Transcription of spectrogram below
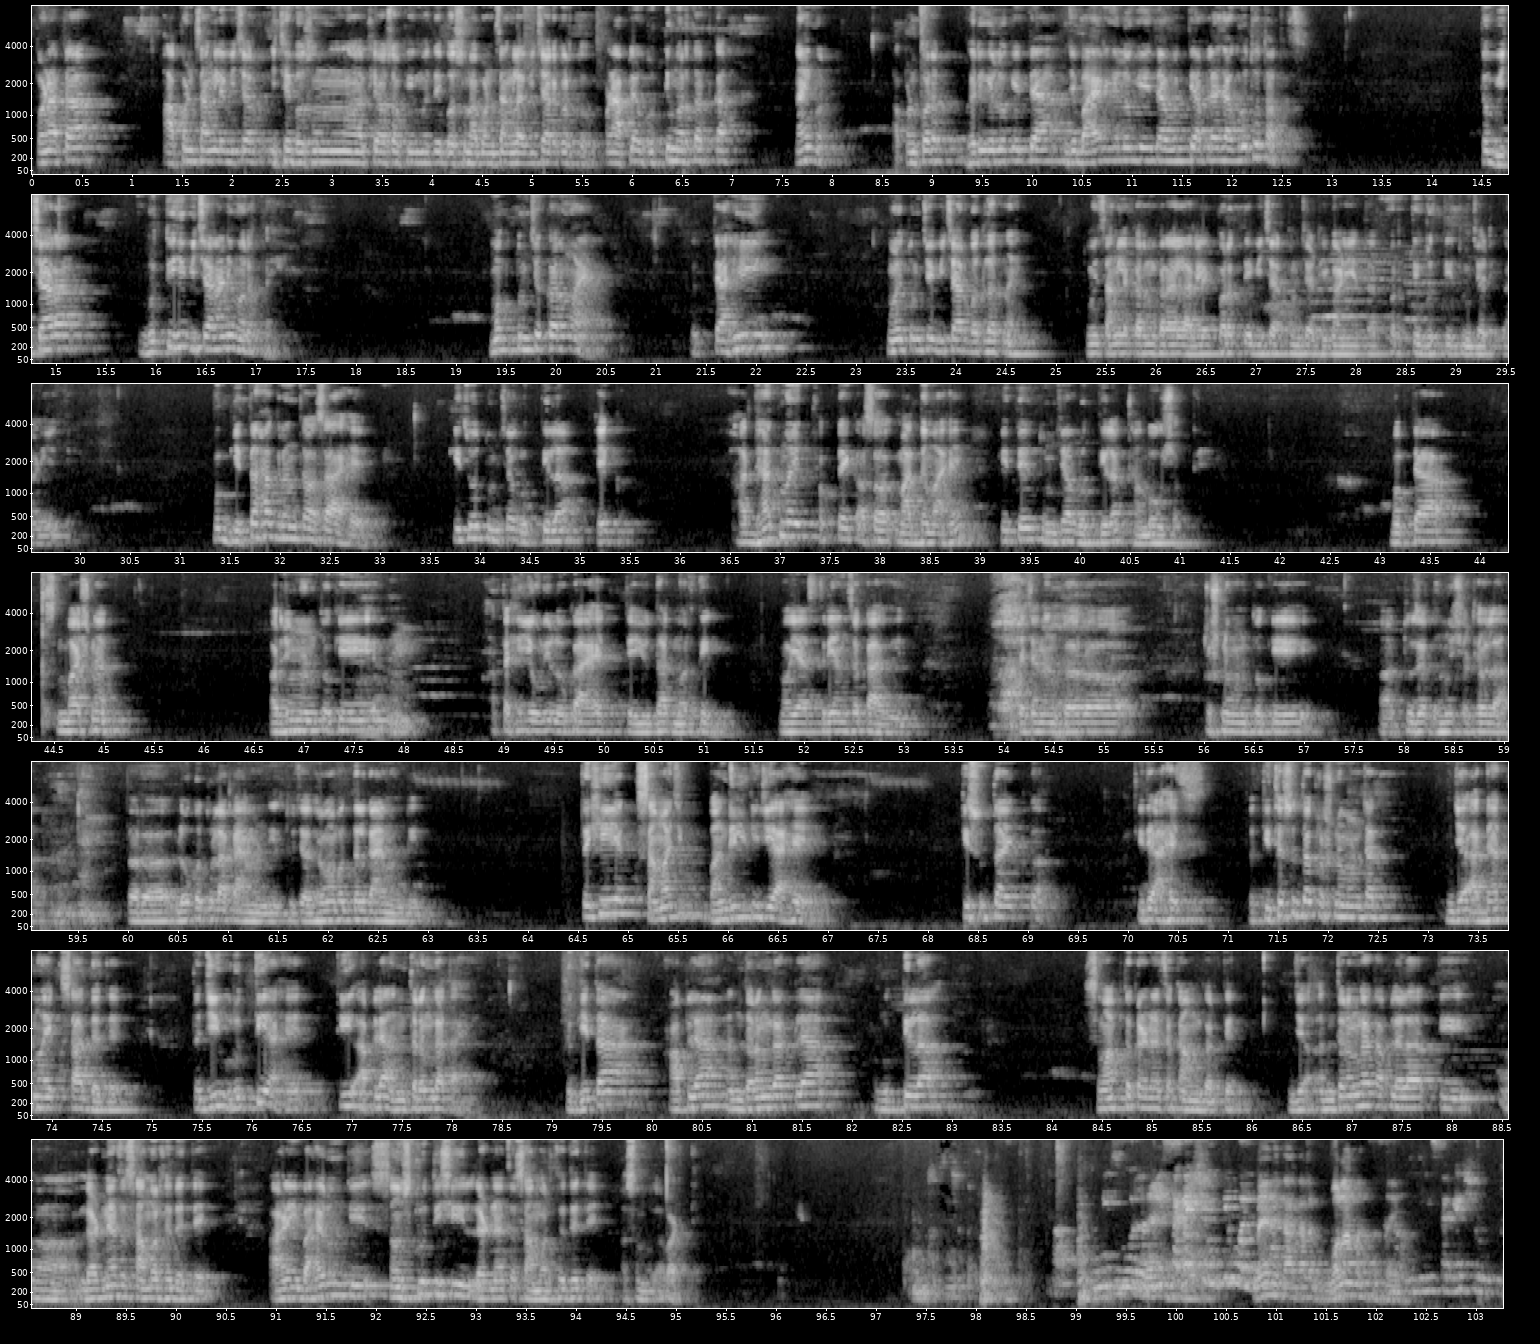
पण आता आपण चांगले विचार इथे बसून थिओसॉफीमध्ये बसून आपण चांगला विचार करतो पण आपल्या वृत्ती मरतात का? नाही मग आपण परत घरी गेलो की त्या म्हणजे बाहेर गेलो की त्या वृत्ती आपल्या जागृत होतातच. तर विचारा वृत्ती ही विचाराने मरत नाही. मग तुमचे कर्म आहे. तर त्याही मुळे तुमचे विचार बदलत नाही तुम्ही चांगले कर्म करायला लागले परत ते विचार तुमच्या ठिकाणी येतात परत ती वृत्ती तुमच्या ठिकाणी येते. मग गीता हा ग्रंथ असा आहे की जो तुमच्या वृत्तीला एक अध्यात्म एक फक्त एक असं माध्यम आहे की ते तुमच्या वृत्तीला थांबवू शकते. मग त्या संभाषणात अर्जुन म्हणतो की आता ही एवढी लोक आहेत ते युद्धात मरतील मग या स्त्रियांचं काय होईल? त्याच्यानंतर कृष्ण म्हणतो की तू जर धनुष्य ठेवला तर लोक तुला काय म्हणतील? तुझ्या धर्माबद्दल काय म्हणतील? तर ही एक सामाजिक बांधिलकी जी आहे ती सुद्धा एक तिथे आहेच. तर तिथे सुद्धा कृष्ण म्हणतात जे अध्यात्म एक साथ देते. तर जी वृत्ती आहे ती आपल्या अंतरंगात आहे. तर गीता आपल्या अंतरंगातल्या वृत्तीला समाप्त करण्याचं काम करते. म्हणजे अंतरंगात आपल्याला ती लढण्याचं सामर्थ्य देते आणि बाहेरून ती संस्कृतीशी लढण्याचं सामर्थ्य देते असं मला वाटते. नाही नाही काकाला बोला ना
